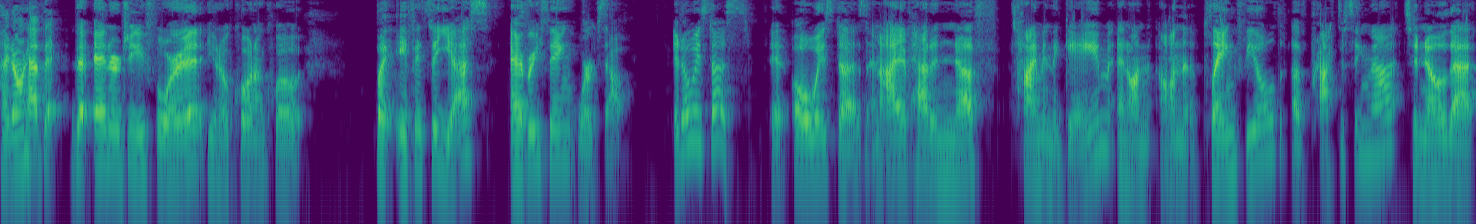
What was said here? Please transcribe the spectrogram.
I don't have the, the energy for it, you know, quote unquote. But if it's a yes, everything works out. It always does. It always does. And I have had enough time in the game and on on the playing field of practicing that to know that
